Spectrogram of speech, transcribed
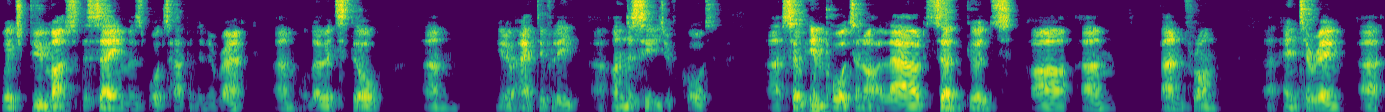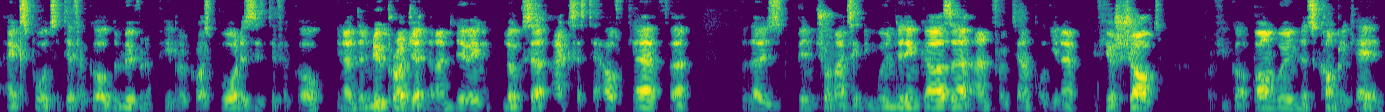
which do much the same as what's happened in Iraq, um, although it's still um, you know actively uh, under siege, of course. Uh, so imports are not allowed. Certain goods are um, banned from uh, entering. Uh, exports are difficult. The movement of people across borders is difficult. You know, the new project that I'm doing looks at access to healthcare for for those been traumatically wounded in Gaza. And for example, you know, if you're shot or if you've got a bomb wound that's complicated,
